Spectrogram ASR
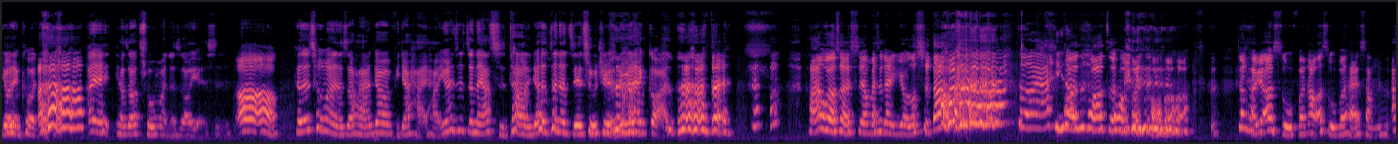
有点困难。而且有时候出门的时候也是。哦哦。可是出门的时候好像就比较还好，因为是真的要迟到，你就是真的直接出去，你没在管。对。好像我有时候也是，我每次跟你约我都迟到。对啊，你或者是拖到最后分头，就可能约二十五分，然后二十五分还在上面，啊，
